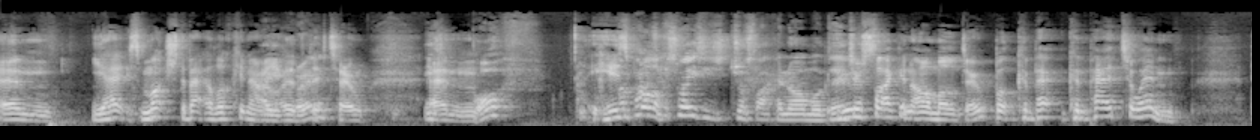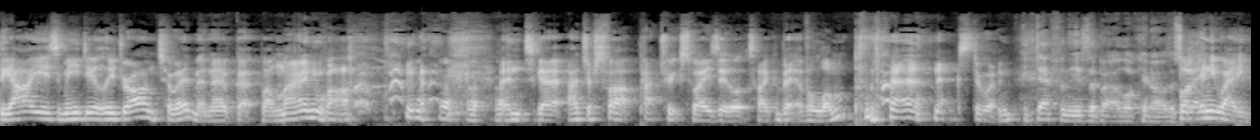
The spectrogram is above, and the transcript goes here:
um, yeah, it's much the better looking out of the two. He's Um, buff. his And Patrick buff, Swayze's just like a normal dude. just like a normal dude, but compa- compared to him, the eye is immediately drawn to him, and I've got well, mine was, and uh, I just thought Patrick Swayze looks like a bit of a lump there next to him. he definitely is a better looking out But anyway,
